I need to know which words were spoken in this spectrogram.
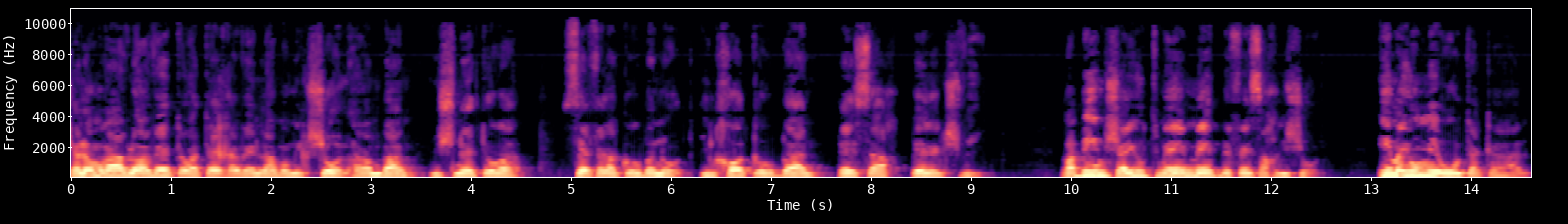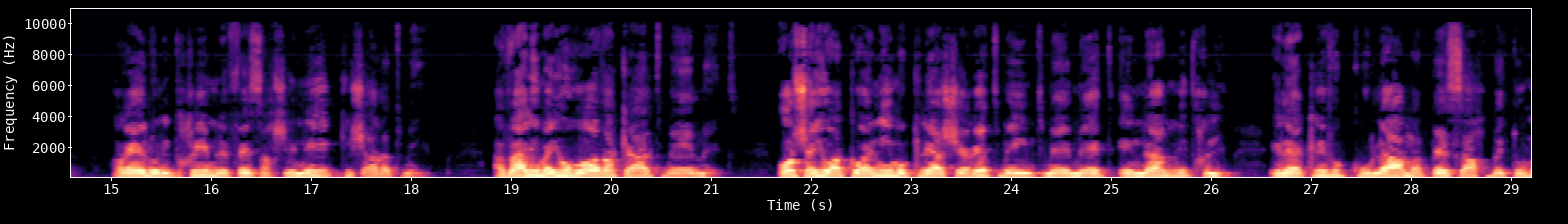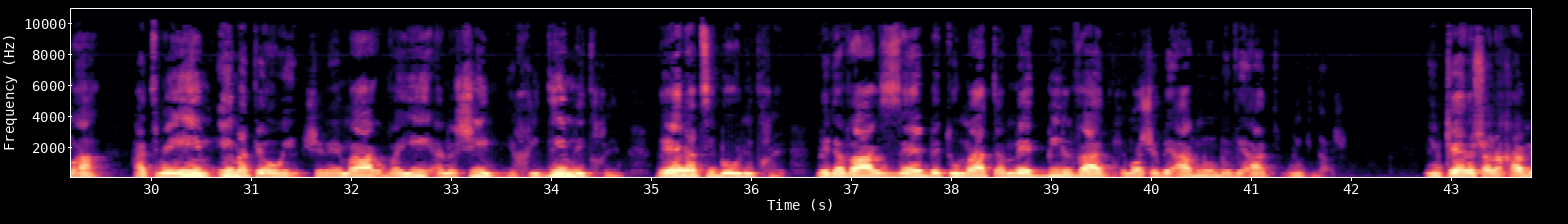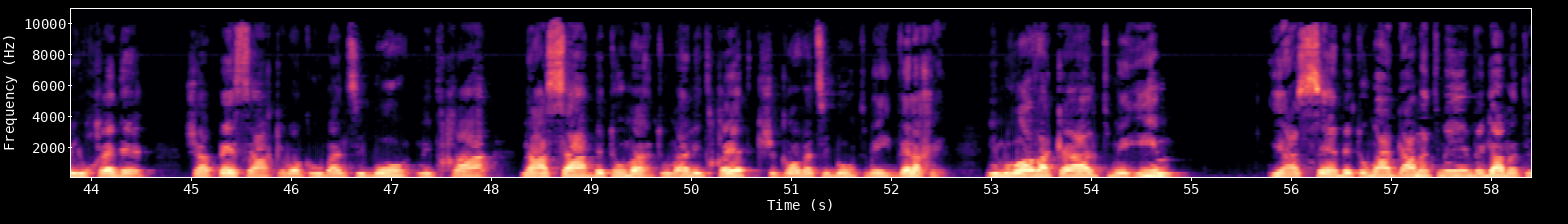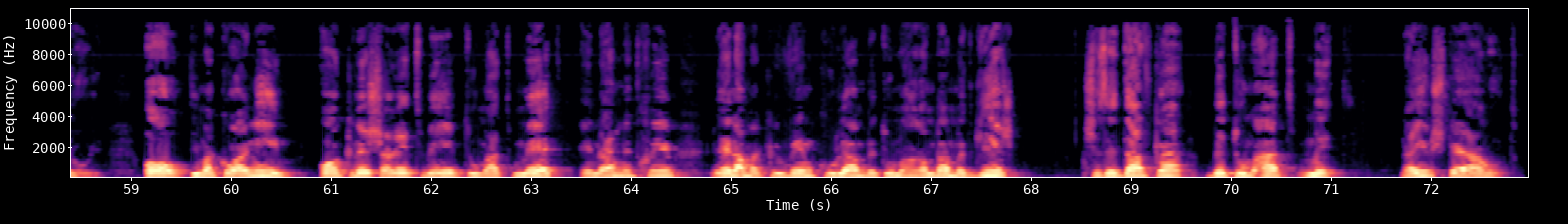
שלום רב לא אוהב את תורתך ואין למה מכשול, הרמב"ם, משנה תורה, ספר הקורבנות, הלכות קורבן פסח, פרק שביעי. רבים שהיו טמאי מת בפסח ראשון. אם היו מיעוט הקהל, הרי אלו נדחים לפסח שני כשאר הטמאים. אבל אם היו רוב הקהל טמאי מת, או שהיו הכהנים או כלי השרת טמאים טמאי מת, אינם נדחים, אלא יקריבו כולם הפסח בטומאה. הטמאים עם הטהורים, שנאמר ויהי אנשים, יחידים נדחים, ואין הציבור נדחה. ודבר זה בטומאת המת בלבד, כמו שביארנו בביאת מקדש. אם כן, יש הלכה מיוחדת שהפסח, כמו קורבן ציבור, נדחה, נעשה בטומאה. טומאה נדחית כשקרוב הציבור טמאים. ולכן, אם רוב הקהל טמאים, יעשה בטומאה גם הטמאים וגם הטהורים. או אם הכהנים או כלי שרת טמאים טומאת מת, אינם נדחים, אלא מקריבים כולם בטומאה. הרמב"ם מדגיש שזה דווקא בטומאת מת. נעיר שתי הערות.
